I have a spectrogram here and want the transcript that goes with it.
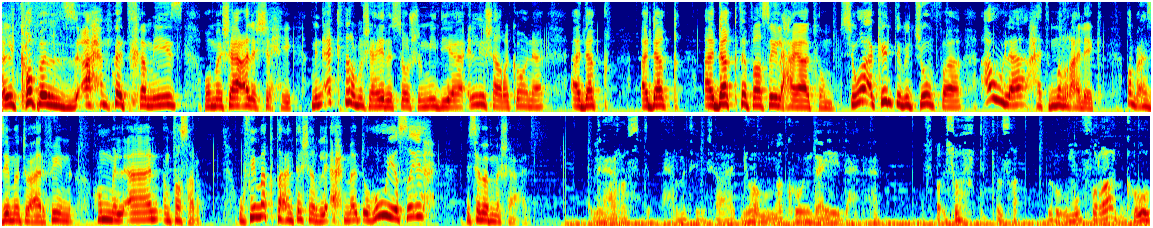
ال couples أحمد خميس ومشاعل الشحي. من أكثر مشاهير ال social media اللي شاركونا أدق أدق أدق تفاصيل حياتهم سواء كنت بتشوفها أو لا حتمر عليك. طبعا زي ما أنتم عارفين هم الآن انفصلوا. وفي مقطع انتشر لأحمد وهو يصيح بسبب مشاعل من عرست حرمتي مشاعر. يوم ما أكون بعيد عنها شفت اتصال هو مو فراق هو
